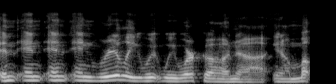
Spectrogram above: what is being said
And and and and really, we, we work on uh, you know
